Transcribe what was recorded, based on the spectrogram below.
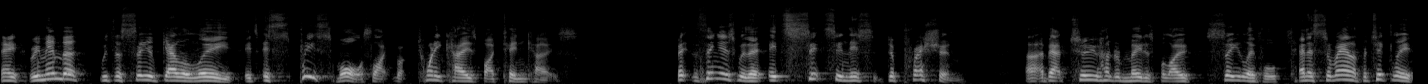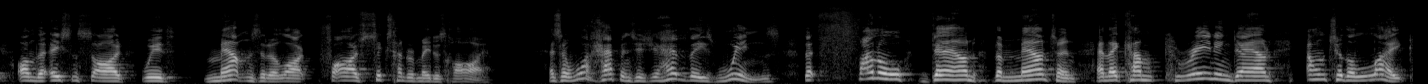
Now, remember with the Sea of Galilee, it's, it's pretty small. It's like what, 20 Ks by 10 Ks. But the thing is with it, it sits in this depression uh, about 200 metres below sea level, and it's surrounded, particularly on the eastern side, with mountains that are like five, 600 metres high. And so, what happens is you have these winds that funnel down the mountain and they come careening down onto the lake,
